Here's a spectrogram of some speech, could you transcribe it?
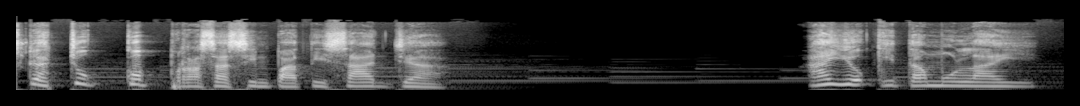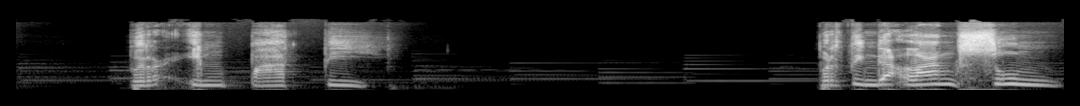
Sudah cukup rasa simpati saja. Ayo kita mulai berimpati. Bertindak langsung.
